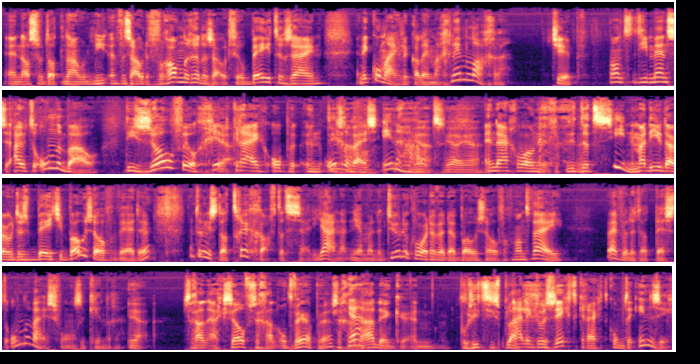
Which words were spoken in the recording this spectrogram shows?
En als we dat nou niet we zouden veranderen, dan zou het veel beter zijn. En ik kon eigenlijk alleen maar glimlachen. Chip. Want die mensen uit de onderbouw, die zoveel grip Ja. krijgen op een onderwijsinhoud. Ja, ja, ja. En daar gewoon dat zien. Maar die daar dus een beetje boos over werden. Maar toen is dat teruggaf. Dat ze zeiden, ja, nou, ja, maar natuurlijk worden we daar boos over. Want wij, wij willen dat beste onderwijs voor onze kinderen. Ja. Ze gaan eigenlijk zelf ze gaan ontwerpen. Hè? Ze gaan Ja. nadenken en posities plaatsen. Eigenlijk door zicht krijgt, komt er inzicht.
